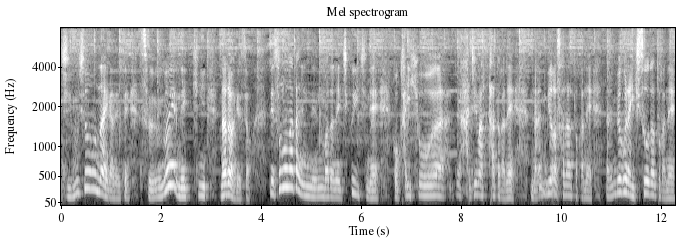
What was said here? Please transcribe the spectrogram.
事務所内がですねすごい熱気になるわけですよ。で、その中にね、まだね、逐一ね、こう、開票が始まったとかね、何秒差だとかね、何秒ぐらい行きそうだとかね、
